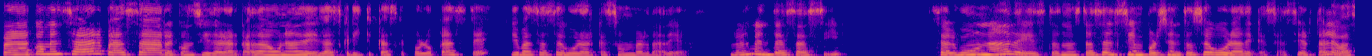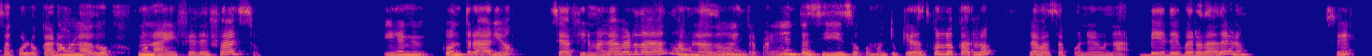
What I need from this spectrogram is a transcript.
Para comenzar, vas a reconsiderar cada una de las críticas que colocaste y vas a asegurar que son verdaderas. ¿Realmente es así? Si alguna de estas no estás el 100% segura de que sea cierta, le vas a colocar a un lado una F de falso. Y en contrario, se afirma la verdad a un lado entre paréntesis o como tú quieras colocarlo, le vas a poner una B de verdadero. ¿Sí?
